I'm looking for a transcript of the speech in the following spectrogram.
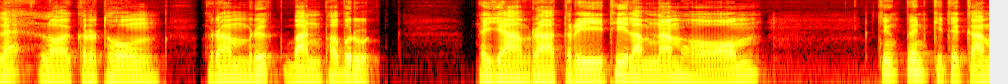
และลอยกระทงรำลึกบรรพบุรุษ ในยามราตรีที่ลำน้ำหอม จึงเป็นกิจกรรม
